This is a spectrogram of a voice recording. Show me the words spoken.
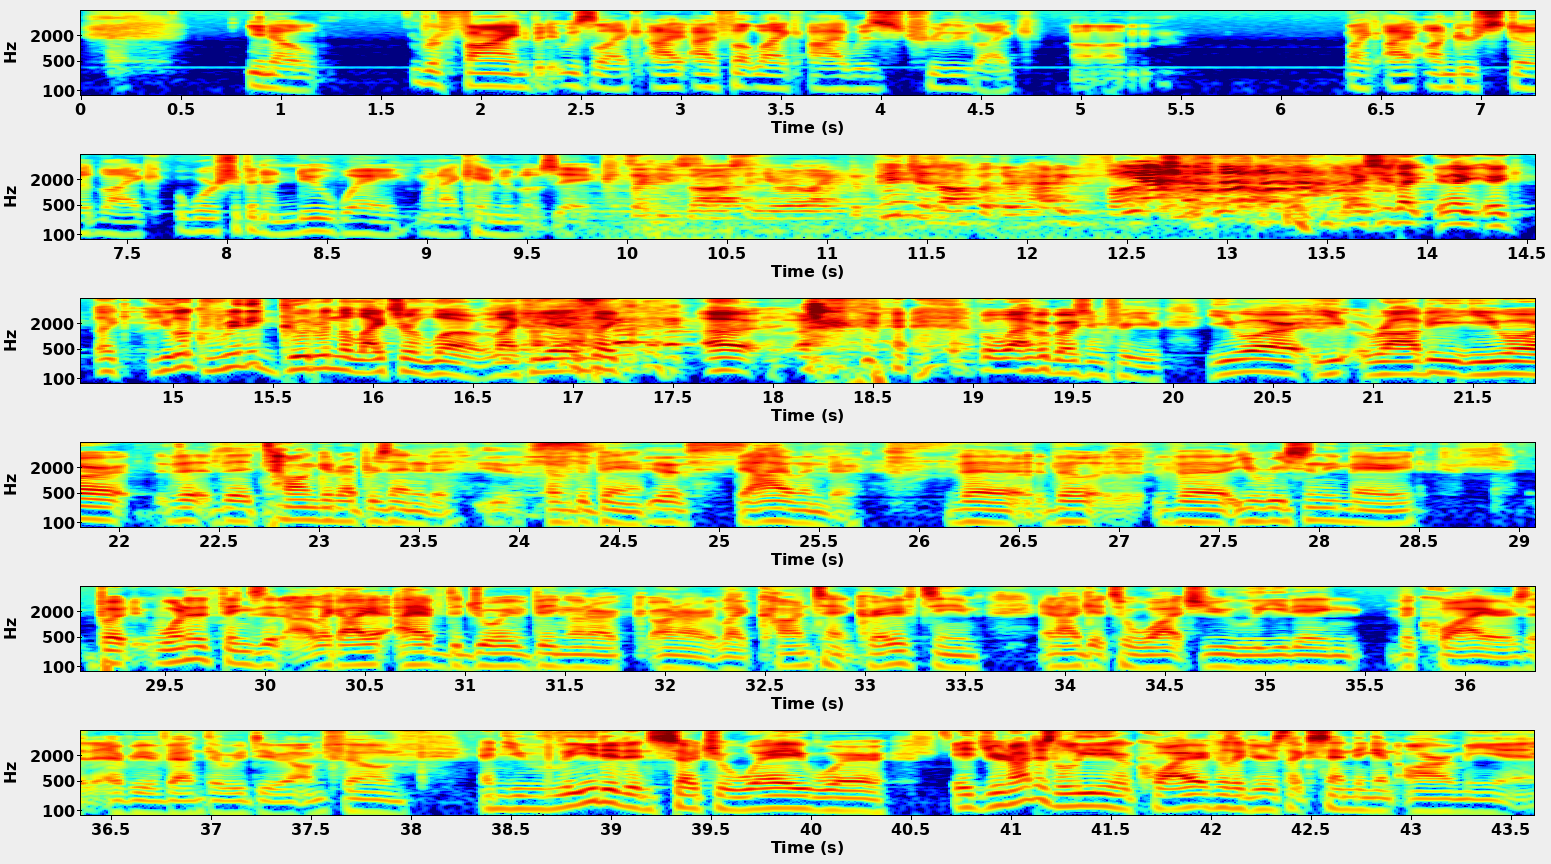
you know refined, but it was like I I felt like I was truly like um, like I understood like worship in a new way when I came to Mosaic. It's like you saw us and you were like, the pitch is off, but they're having fun. Yeah. like she's like, like like like you look really good when the lights are low. Like yeah, it's like. Uh, but I have a question for you. You are you Robbie. You are the the Tongan representative Yes. of the band. Yes. The Islander. The the the you recently married. But one of the things that I like I, I have the joy of being on our on our like content creative team and I get to watch you leading the choirs at every event that we do on film. And you lead it in such a way where it, you're not just leading a choir, it feels like you're just like sending an army in.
